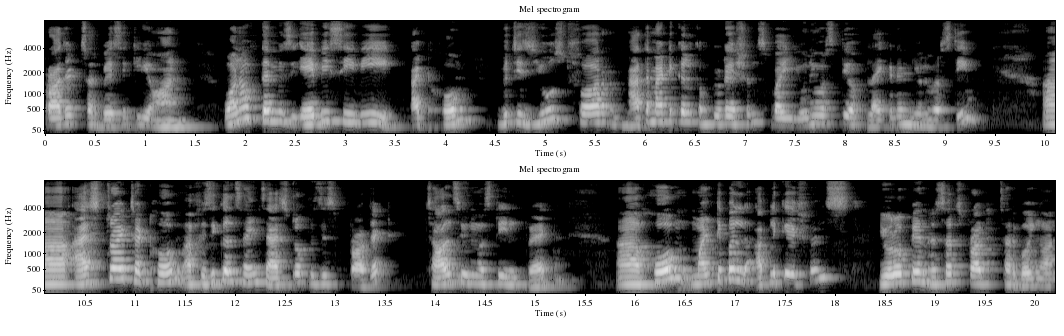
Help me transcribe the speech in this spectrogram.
projects are basically on. One of them is ABCV at home, which is used for mathematical computations by University of Leiden University. Uh, Asteroids at home, a physical science astrophysics project, Charles University in Prague. Uh, home, multiple applications, European research projects are going on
